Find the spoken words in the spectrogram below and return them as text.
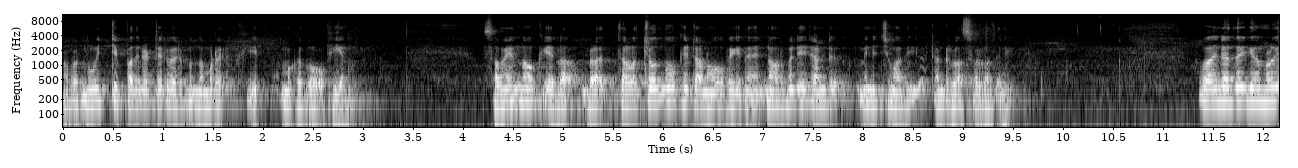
അപ്പോൾ നൂറ്റി പതിനെട്ടിൽ വരുമ്പോൾ നമ്മുടെ ഹീറ്റ് നമുക്കത് ഓഫ് ചെയ്യണം. സമയം നോക്കിയല്ല തിളച്ചോന്ന് നോക്കിയിട്ടാണ് ഓഫ് ചെയ്യുന്നത്. നോർമലി രണ്ട് മിനിറ്റ് മതി രണ്ട് ഗ്ലാസ് വെള്ളത്തിന്. അപ്പോൾ അതിന്റെ അകത്തേക്ക് നമ്മൾ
